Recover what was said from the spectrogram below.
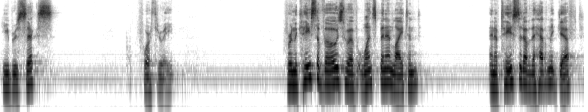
Hebrews 6, 4 through 8. For in the case of those who have once been enlightened, and have tasted of the heavenly gift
